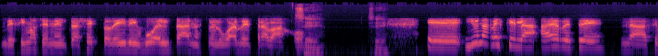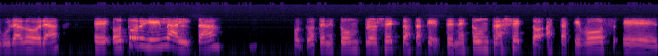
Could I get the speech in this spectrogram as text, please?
decimos en el trayecto de ida y vuelta a nuestro lugar de trabajo. Sí, sí. Eh, y una vez que la ART, la aseguradora, eh, otorgue el alta, porque vos tenés todo un proyecto, hasta que tenés todo un trayecto hasta que vos eh,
